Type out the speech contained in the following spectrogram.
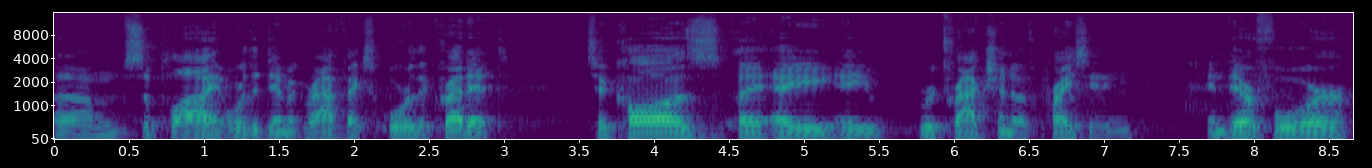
um, supply or the demographics or the credit to cause a, a, a retraction of pricing, and therefore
